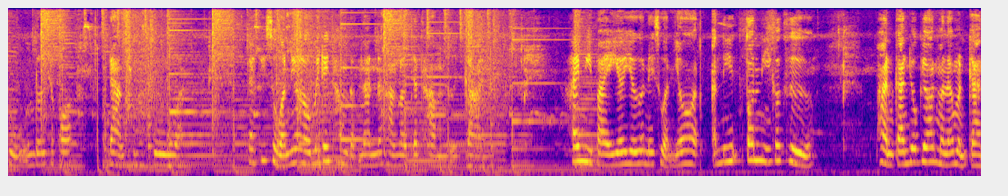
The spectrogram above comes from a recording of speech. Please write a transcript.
สูงๆโดยเฉพาะด่างชมพูแต่ที่สวนเนี่ยเราไม่ได้ทำแบบนั้นนะคะ เราจะทำโดยการให้มีใบเยอะๆในส่วนยอด อันนี้ต้นนี้ก็คือผ่านการยกยอดมาแล้วเหมือนกัน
